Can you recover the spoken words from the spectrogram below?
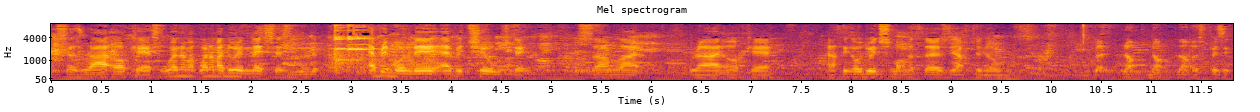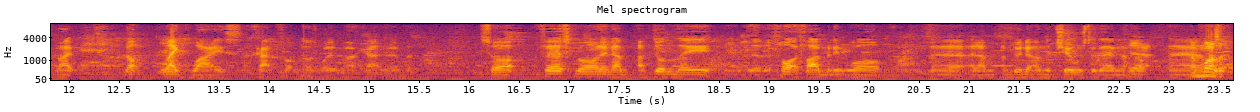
He says, right, okay. So when am I, when am I doing this? He says, every Monday, every Tuesday. So I'm like, right, okay. And I think I was doing something on a Thursday afternoon, but not not not as physical, like not leg wise. I can't fuck knows what it was. I can't remember. So first morning, I'm, I've done the, the, the 45 minute walk, uh, and I'm, I'm doing it on the Tuesday. Then I Yeah. thought, uh, and was it a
